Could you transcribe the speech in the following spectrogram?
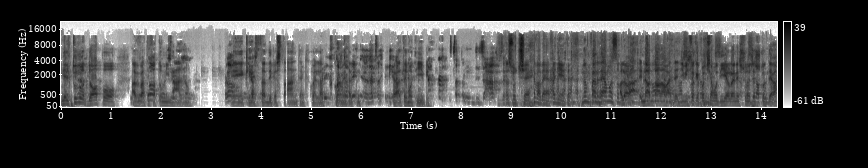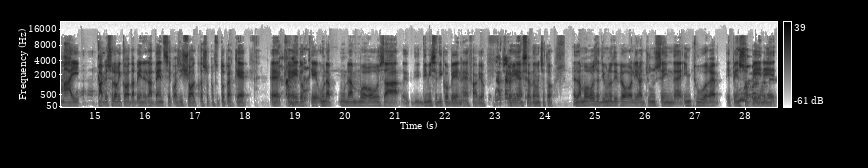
Nel tour dopo avevate tour fatto dopo, sì, Milano, sì. Però, eh, che era stata devastante anche quella, probabilmente bene per altri motivi. è stato un disastro. succede vabbè fa niente non parliamo solo Allora, no, no, no, per ma visto che possiamo dirlo e nessuno ci ascolterà mai, Fabio se lo ricorda bene, la band si è quasi sciolta, soprattutto perché eh, credo che una, un'amorosa, eh, di- dimmi se dico bene Fabio, spero di essere denunciato, l'amorosa di uno di loro li raggiunse in, in tour e pensò Due bene, amorose,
